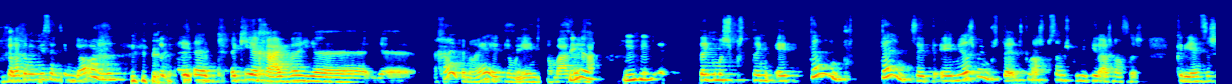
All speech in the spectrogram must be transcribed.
Se calhar também me sentir melhor. Aqui a raiva e a, e a raiva, não é? É, uma, é emoção base raiva. Uhum. Tem uma, tem, é tão importante, é, é mesmo importante que nós possamos permitir às nossas crianças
